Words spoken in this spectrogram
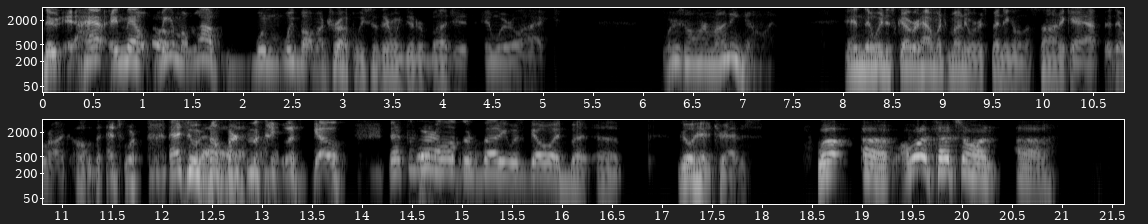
dude it ha- and now oh. me and my wife when we bought my truck we sat there and we did our budget and we were like where's all our money going and then we discovered how much money we were spending on the sonic app and then we're like oh that's where that's where all our money was going that's where all of their money was going but uh go ahead travis Well, uh, I want to touch on uh,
